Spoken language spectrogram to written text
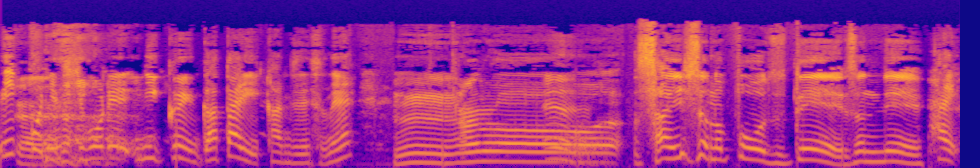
一個に絞りにくい、がたい感じですね。うん、あのー最初のポーズで、そんで、はい。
